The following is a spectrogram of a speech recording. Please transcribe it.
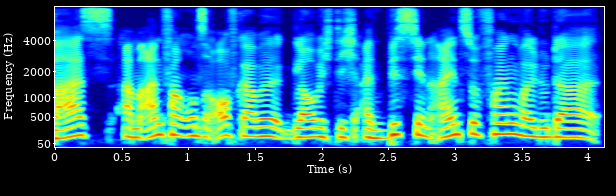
war es am Anfang unsere Aufgabe, glaube ich, dich ein bisschen einzufangen, weil du da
